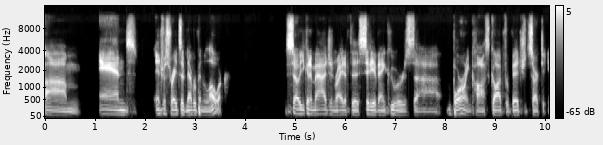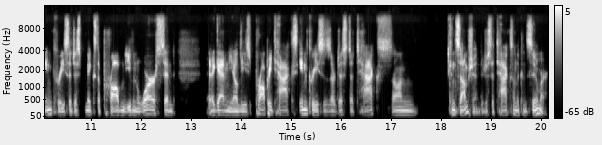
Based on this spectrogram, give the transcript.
um, and interest rates have never been lower. So you can imagine, right, if the city of Vancouver's uh, borrowing costs, God forbid, should start to increase, it just makes the problem even worse. And and again, you know, these property tax increases are just a tax on consumption. They're just a tax on the consumer.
